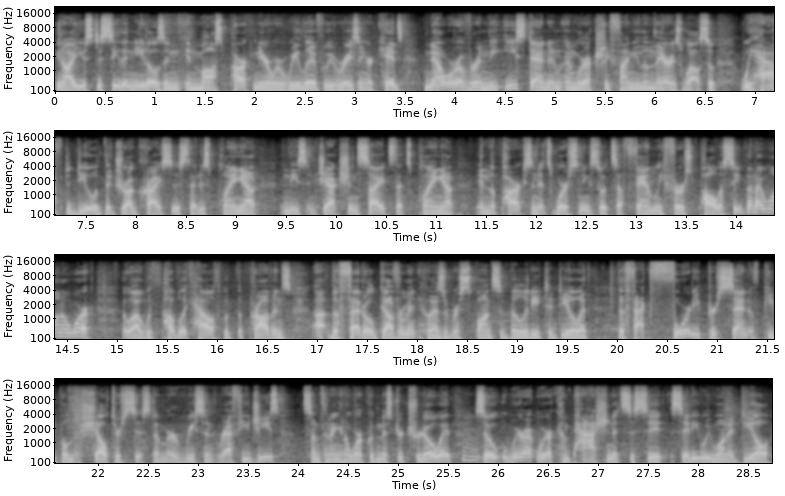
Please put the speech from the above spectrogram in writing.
You know, I used to see the needles in, in Moss Park, near where we live. We were raising our kids. Now we're over in the East End, and, and we're actually finding them there as well. So we have to deal with the drug crisis that is playing out in these injection sites, that's playing out in the parks, and it's worsening. So it's a family first policy, but I want to work uh, with public health, with the province, uh, the federal government, who has a responsibility to deal with the fact 40% of people in the shelter system are recent refugees, something I'm going to work with Mr. Trudeau with. Hmm. So we're, we're a compassionate city. We want to deal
